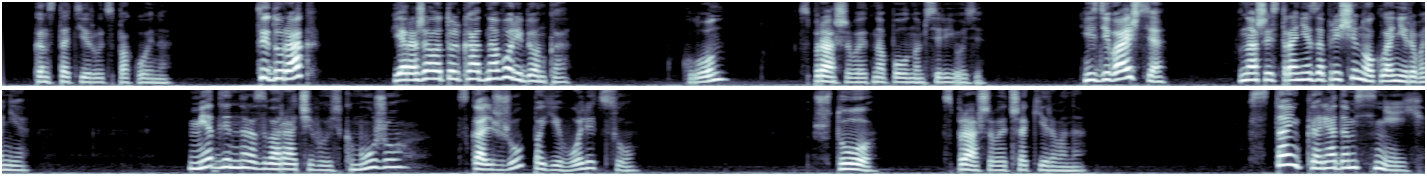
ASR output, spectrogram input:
— констатирует спокойно. «Ты дурак? Я рожала только одного ребенка». «Клон?» — спрашивает на полном серьезе. «Издеваешься? В нашей стране запрещено клонирование». Медленно разворачиваюсь к мужу, скольжу по его лицу. «Что?» – спрашивает шокированно. «Встань-ка рядом с ней»,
